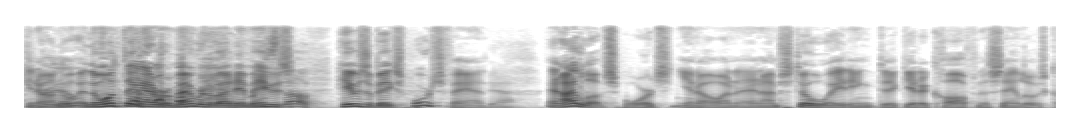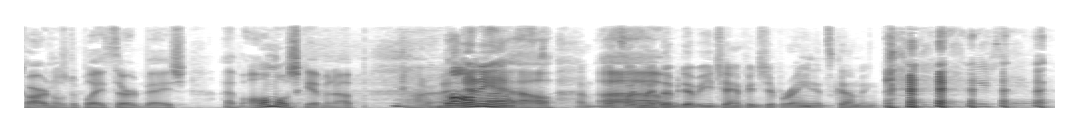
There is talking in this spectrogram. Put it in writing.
You know, and the, and the one thing I remembered about him, he was stuff. he was a big sports fan. Yeah. And I love sports, you know, and, and I'm still waiting to get a call from the St. Louis Cardinals to play third base. I've almost given up. But Almost. anyhow, Um, that's like my um, WWE Championship reign. It's coming. you too.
